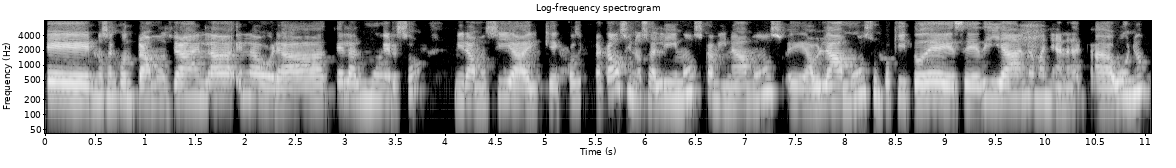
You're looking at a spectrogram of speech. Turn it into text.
eh, nos encontramos ya en la, en la hora del almuerzo, miramos si hay que cocinar acá o si nos salimos, caminamos, eh, hablamos un poquito de ese día en la mañana de cada uno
